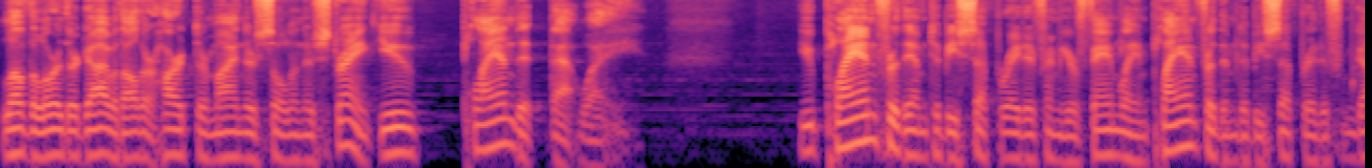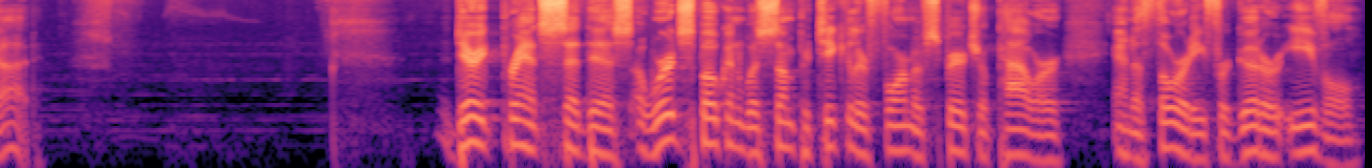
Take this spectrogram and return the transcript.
love the Lord their God with all their heart, their mind, their soul, and their strength. You planned it that way. You planned for them to be separated from your family and planned for them to be separated from God. Derek Prince said this A word spoken with some particular form of spiritual power and authority for good or evil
